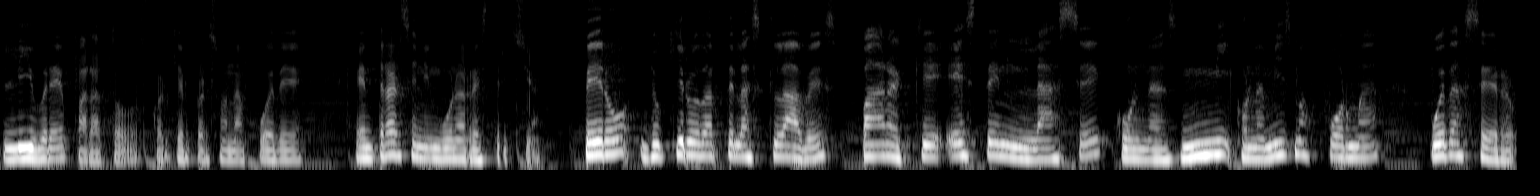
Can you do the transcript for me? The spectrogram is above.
libre para todos. Cualquier persona puede entrar sin ninguna restricción pero yo quiero darte las claves para que este enlace con, la misma forma pueda ser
